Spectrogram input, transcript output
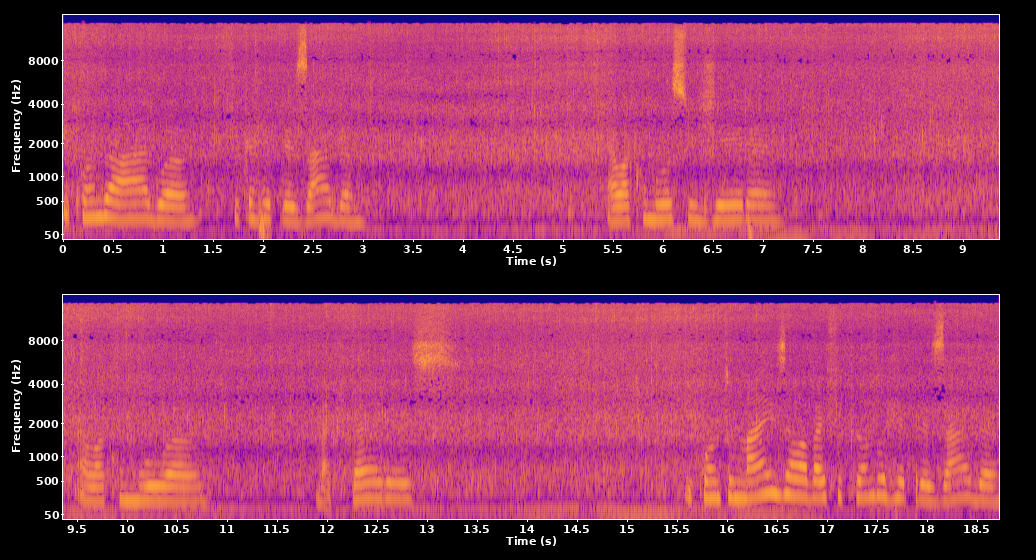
E quando a água fica represada, ela acumula sujeira, ela acumula bactérias. E quanto mais ela vai ficando represada,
